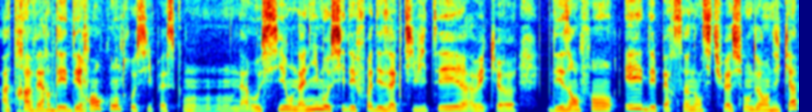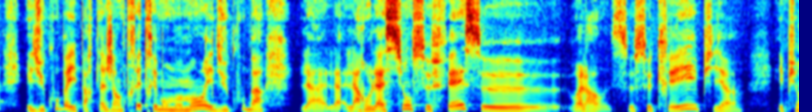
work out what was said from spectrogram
à travers des, des rencontres aussi, parce qu'on a aussi, on anime aussi des fois des activités avec des enfants et des personnes en situation de handicap. Et du coup, bah, ils partagent un très très bon moment. Et du coup, bah, la, la, la relation se fait, se voilà, se, se crée. Et puis et puis,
